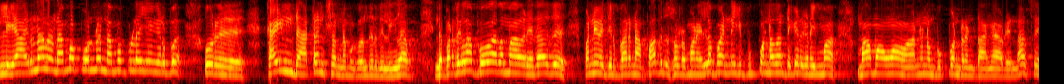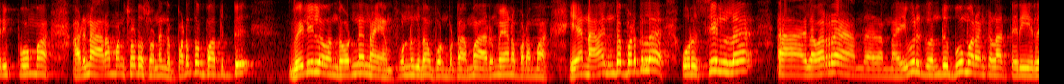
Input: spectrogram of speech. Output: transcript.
இல்லையா? இருந்தாலும் நம்ம பொண்ணு நம்ம பிள்ளைங்கிறப்ப ஒரு கைண்ட் அட்டென்ஷன் நமக்கு வந்துடுது இல்லைங்களா? இந்த படத்துக்கெல்லாம் போகாதம்மா அவர் ஏதாவது பண்ணி வச்சுருப்பாரு. நான் பார்த்துட்டு சொல்கிறேம்மா இல்லைப்பா இன்றைக்கி புக் பண்ணால் தான் டிக்கெட் கிடைக்குமா? மாமாவும் அண்ணனும் புக் பண்ணுறேன்ட்டாங்க அப்படின்னா சரி போம்மா அப்படின்னு அரை மனசோட சொன்னேன் இந்த படத்தை பார்த்துட்டு வெளியில் வந்த உடனே நான் என் பொண்ணுக்கு தான் ஃபோன் போட்டேன். அம்மா அருமையான படமா ஏன்னா இந்த படத்தில் ஒரு சீனில் இதில் வர்ற அந்த நம்ம இவருக்கு வந்து பூமரங்களாக தெரிகிற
